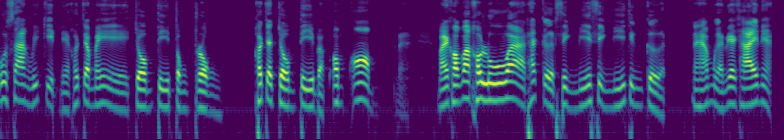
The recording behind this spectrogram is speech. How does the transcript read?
ผู้สร้างวิกฤตเนี่ยเขาจะไม่โจมตีตรงๆเขาจะโจมตีแบบอ้อมๆนะหมายความว่าเขารู้ว่าถ้าเกิดสิ่งนี้สิ่งนี้จึงเกิดนะฮะเหมือนคล้ายๆเนี่ย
